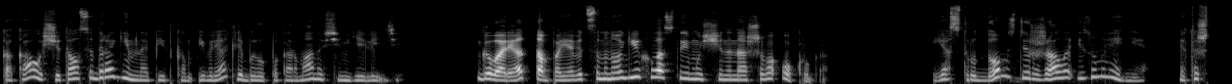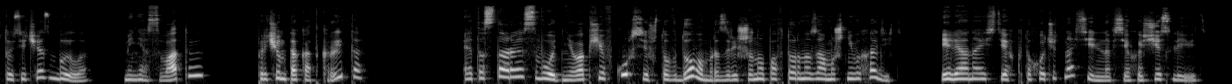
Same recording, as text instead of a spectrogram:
Какао считался дорогим напитком и вряд ли был по карману семьи Лидии. Говорят, там появятся многие холостые мужчины нашего округа. Я с трудом сдержала изумление. Это что сейчас было? Меня сватают? Причем так открыто? Эта старая сводня вообще в курсе, что вдовам разрешено повторно замуж не выходить? Или она из тех, кто хочет насильно всех осчастливить?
